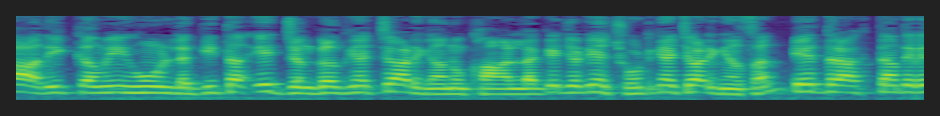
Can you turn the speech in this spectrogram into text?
ਘਾਹ ਦੀ ਕਮੀ ਹੋਣ ਲੱਗੀ ਤਾਂ ਇਹ ਜੰਗਲ ਦੀਆਂ ਝਾੜੀਆਂ ਨੂੰ ਖਾਣ ਲੱਗੇ, ਜਿਹੜੀਆਂ ਛੋਟੀਆਂ ਝਾੜੀਆਂ ਸਨ, ਇਹ ਦਰਖਤਾਂ ਦੇ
